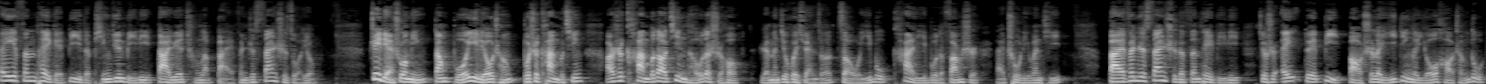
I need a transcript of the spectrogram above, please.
A 分配给 B 的平均比例大约成了百分之三十左右，这点说明，当博弈流程不是看不清，而是看不到尽头的时候，人们就会选择走一步看一步的方式来处理问题。百分之三十的分配比例就是 A 对 B 保持了一定的友好程度，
